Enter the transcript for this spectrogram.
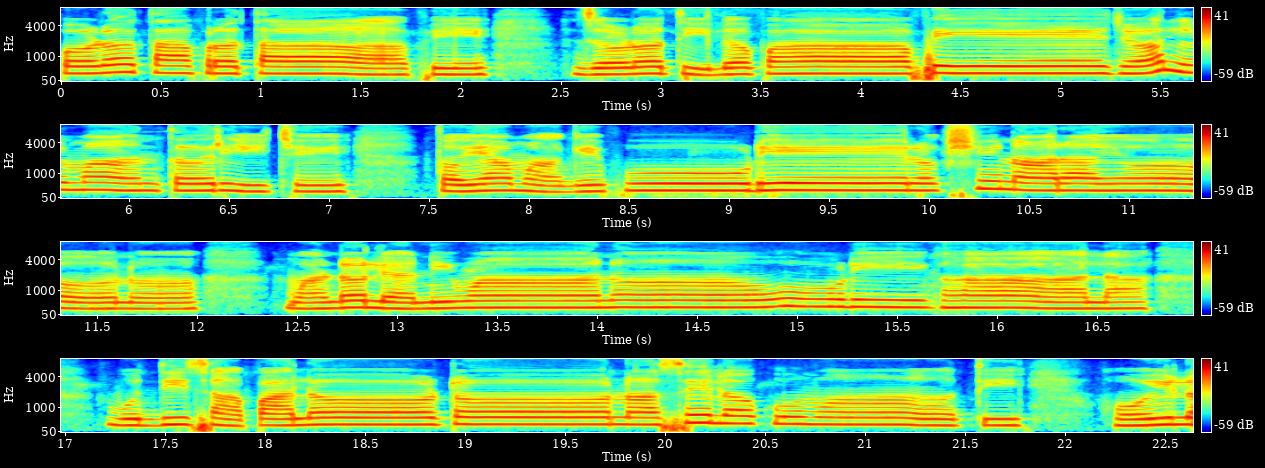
पडता प्रतापे जडतील पापे जन्मांतरीचे तया मागे पुढे रक्षी नारायण मांडल्या निवान उडी घाला. बुद्धीचा पालट नासेल कुमती. होईल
